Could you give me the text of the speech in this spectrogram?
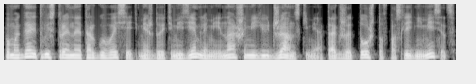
Помогает выстроенная торговая сеть между этими землями и нашими юйджанскими, а также то, что в последний месяц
